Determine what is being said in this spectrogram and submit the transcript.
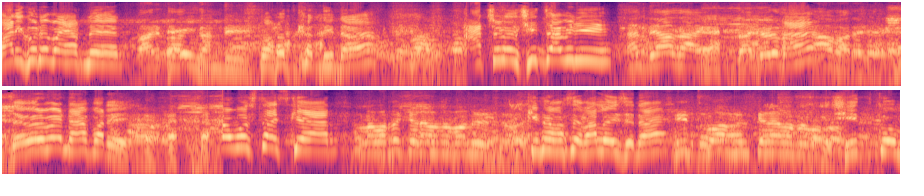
বাড়ি করে ভাই আপনার করতকান্দি। না? আটশো টাকা শীত যাবিনি? হ্যাঁ হ্যাঁ? না পারে। ভাই না পারে। অবস্থা আজকে আর? কেনা বাসা ভালো হয়েছে না? শীত কম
